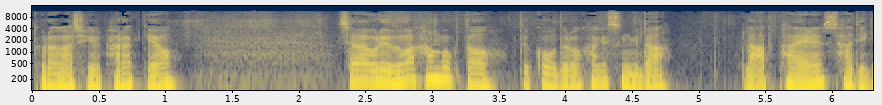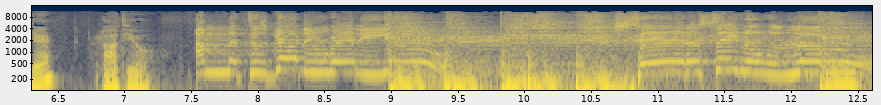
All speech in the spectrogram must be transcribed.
돌아가시길 바랄게요. 자, 우리 음악 한 곡 더 듣고 오도록 하겠습니다. 라파엘 사딕의 라디오. Said her signal was.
